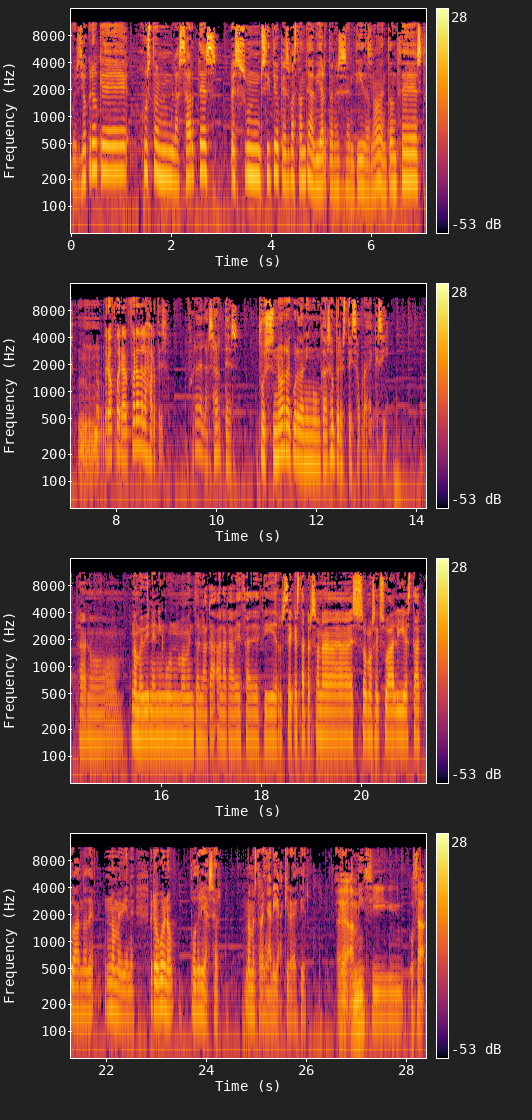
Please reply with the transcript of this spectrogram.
Pues yo creo que justo en las artes es un sitio que es bastante abierto en ese sentido, ¿no? Entonces, mm, Pero afuera, fuera de las artes. fuera de las artes, pues no recuerdo ningún caso, pero estoy segura de que sí. O sea, no, no me viene ningún momento en la, ca- a la cabeza de decir, sé que esta persona es homosexual y está actuando de... No me viene. Pero bueno, podría ser. No me extrañaría, quiero decir. Eh, a mí sí, o sea,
